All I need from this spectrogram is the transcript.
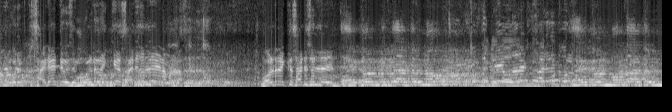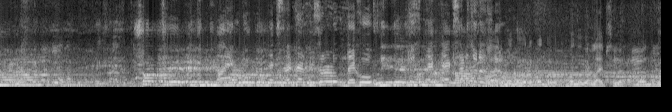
আপনার একটু সাইডে আইতে গেছে মোবাইলটা রেখে সাইডে চলে যান আপনারা মোবাইলটা রেখে সাইডে চলে যান একজন পিতার জন্য একজন মাতার জন্য সবচেয়ে পৃথিবীর বড় পিছনে লোক দেখো এক সাইডে চলে যান বন্ধ করো বন্ধ করো বন্ধ করো লাইভ বন্ধ করো।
